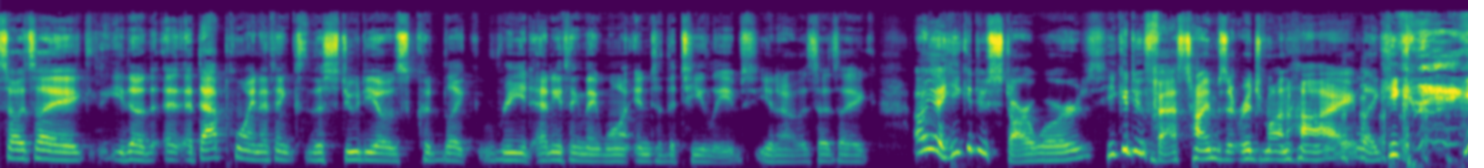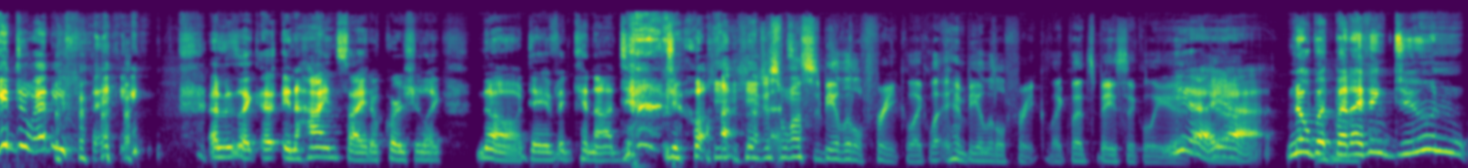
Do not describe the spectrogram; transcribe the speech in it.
So it's like you know at, at that point I think the studios could like read anything they want into the tea leaves. You know, so it's like oh yeah he could do Star Wars, he could do Fast Times at Ridgemont High, like he could, he could do anything. and it's like uh, in hindsight, of course, you're like no, David cannot do. do all he he just that. wants to be a little freak. Like let him be a little freak. Like that's basically it. yeah, yeah, No, but but Mhm. I think Dune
